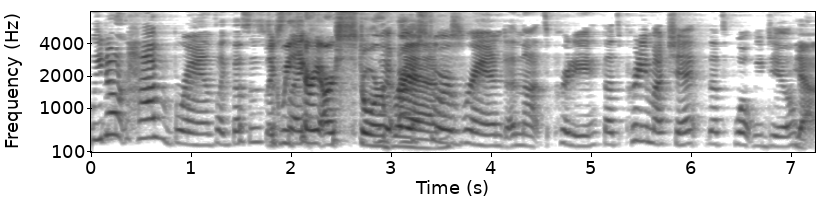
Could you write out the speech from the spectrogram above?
we don't have brands. Like this is just like we like carry our store we- brand. Our store brand, and that's pretty. That's pretty much it. That's what we do. Yeah.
